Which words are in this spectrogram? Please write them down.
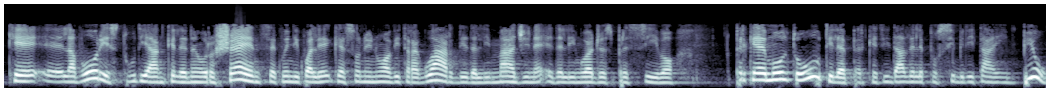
che eh, lavori e studi anche le neuroscienze, quindi quali che sono i nuovi traguardi dell'immagine e del linguaggio espressivo, perché è molto utile, perché ti dà delle possibilità in più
